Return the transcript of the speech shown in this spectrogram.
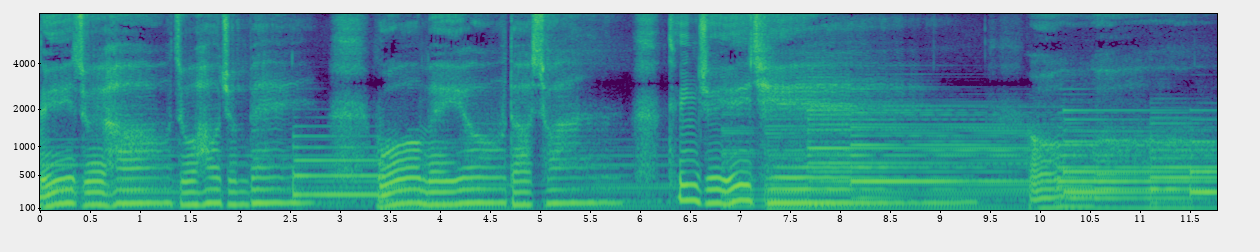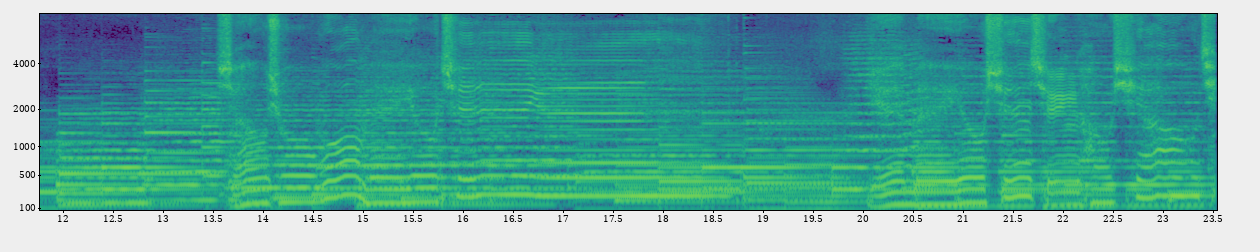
你最好做好准备，我没有打算停止一切。哦。想说我没有志有事情好消遣。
